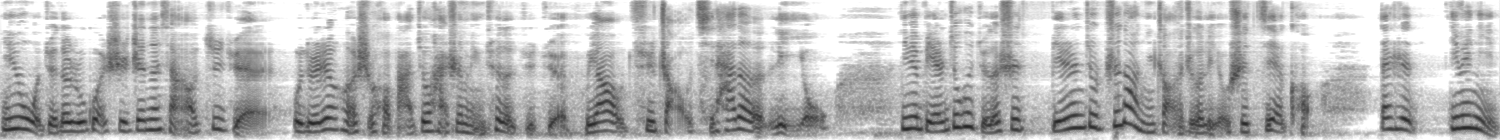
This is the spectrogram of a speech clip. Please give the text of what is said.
因为我觉得，如果是真的想要拒绝，我觉得任何时候吧，就还是明确的拒绝，不要去找其他的理由，因为别人就会觉得是别人就知道你找的这个理由是借口，但是因为你。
